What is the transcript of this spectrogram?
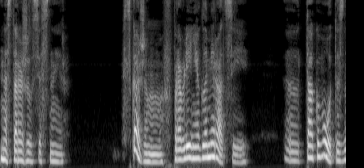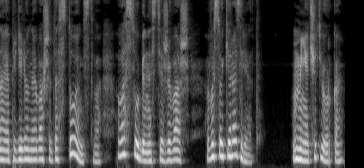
Насторожился Снейр. Скажем, в правлении агломерации. Э, так вот, зная определенное ваше достоинство, в особенности же ваш высокий разряд. У меня четверка,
